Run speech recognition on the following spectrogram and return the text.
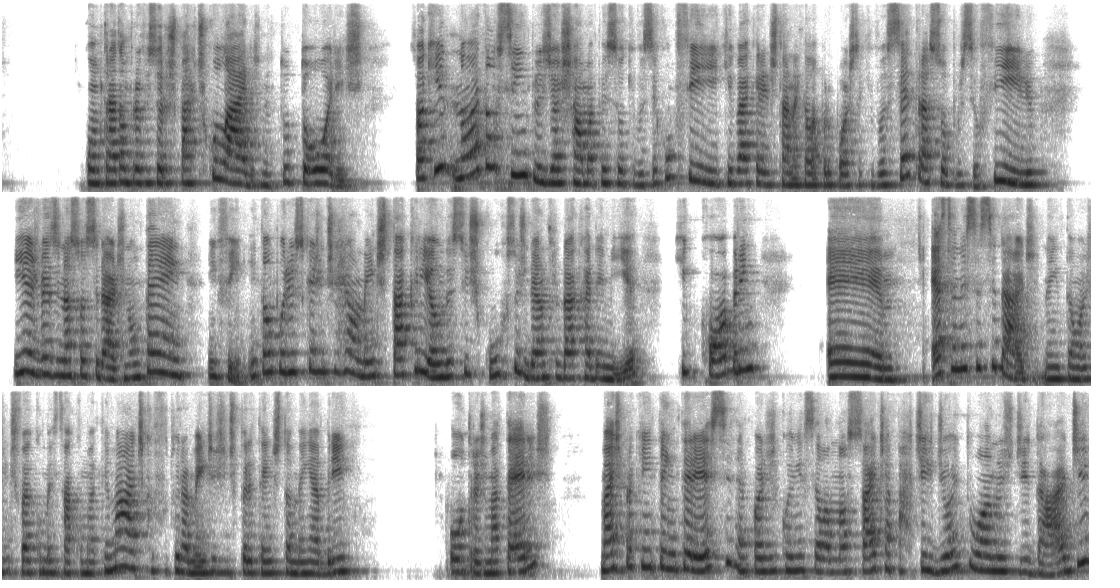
contratam professores particulares, né? tutores. Só que não é tão simples de achar uma pessoa que você confie, que vai acreditar naquela proposta que você traçou para o seu filho. E às vezes na sua cidade não tem, enfim. Então, por isso que a gente realmente está criando esses cursos dentro da academia que cobrem é, essa necessidade. Né? Então, a gente vai começar com matemática, futuramente a gente pretende também abrir outras matérias, mas para quem tem interesse, né, pode conhecer lá no nosso site, a partir de oito anos de idade,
